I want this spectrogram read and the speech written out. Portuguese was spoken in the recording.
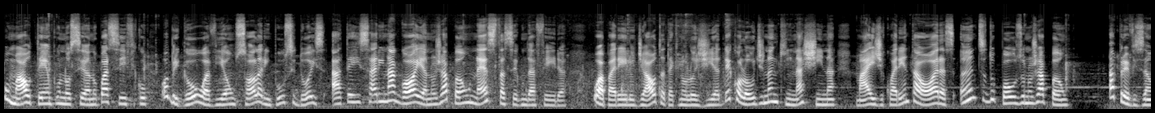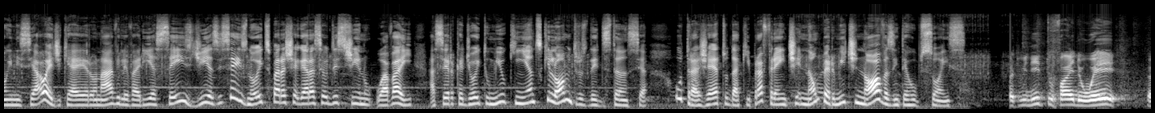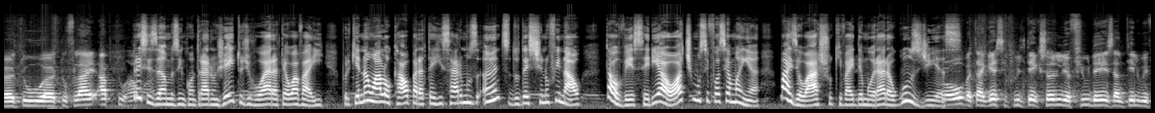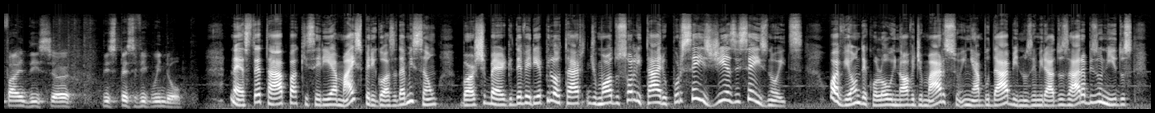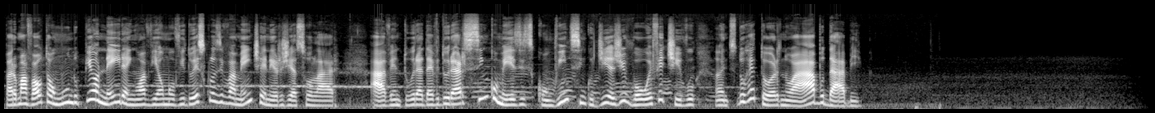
O mau tempo no Oceano Pacífico obrigou o avião Solar Impulse 2 a aterrissar em Nagoya, no Japão, nesta segunda-feira. O aparelho de alta tecnologia decolou de Nanquim, na China, mais de 40 horas antes do pouso no Japão. A previsão inicial é de que a aeronave levaria seis dias e seis noites para chegar a seu destino, o Havaí, a cerca de 8.500 quilômetros de distância. O trajeto daqui para frente não permite novas interrupções. Precisamos encontrar um jeito de voar até o Havaí, porque não há local para aterrissarmos antes do destino final. Talvez seria ótimo se fosse amanhã, mas eu acho que vai demorar alguns dias. Oh, but I guess it will take certainly a few days until we find this, uh, this specific window. Nesta etapa, que seria a mais perigosa da missão, Borchberg deveria pilotar de modo solitário por seis dias e seis noites. O avião decolou em 9 de março, em Abu Dhabi, nos Emirados Árabes Unidos, para uma volta ao mundo pioneira em um avião movido exclusivamente a energia solar. A aventura deve durar cinco meses, com 25 dias de voo efetivo antes do retorno a Abu Dhabi.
